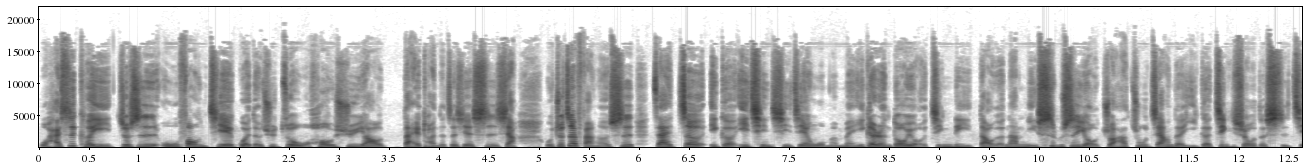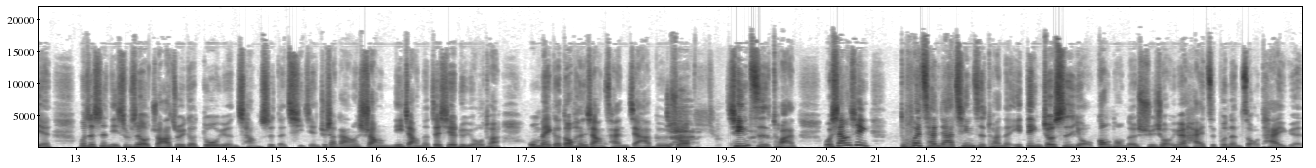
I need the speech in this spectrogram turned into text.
我还是可以就是无缝接轨的去做我后续要带团的这些事项。我觉得这反而是在这一个疫情期间，我们每一个人都有经历到的。那你是不是有抓住这样的一个进修的时间，或者是你是不是有抓住一个多元尝试的期间？就像刚刚上你讲的这些旅游团，我每个都很想参加。比如说 亲子团，我相信会参加亲子团的，一定就是有共同的需求，因为孩子不能走太远，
